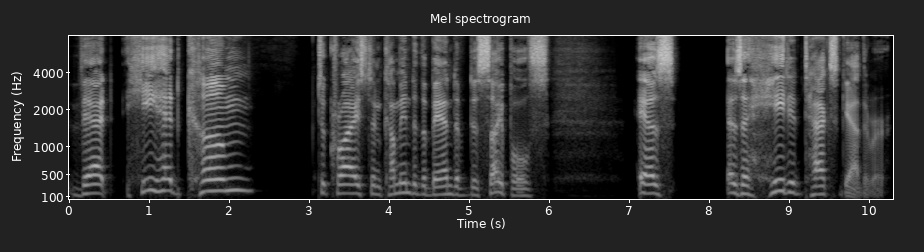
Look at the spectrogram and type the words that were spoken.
that he had come to Christ and come into the band of disciples as, as a hated tax gatherer.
